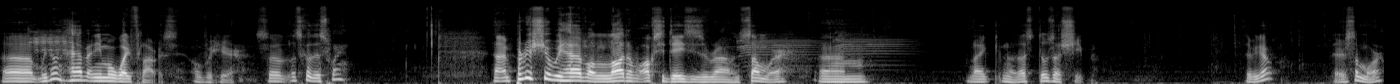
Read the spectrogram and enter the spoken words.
Uh, we don't have any more white flowers over here. So let's go this way. Now I'm pretty sure we have a lot of oxeye daisies around somewhere. Um, like no, that's those are sheep. There we go. There's some more.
